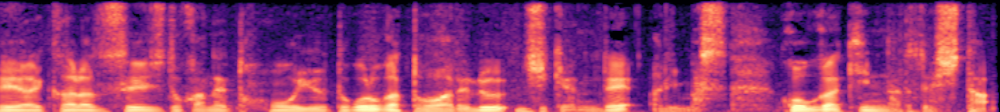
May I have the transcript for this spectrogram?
えー相変わらず政治とかね、というところが問われる事件であります。ここが気になるでした。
